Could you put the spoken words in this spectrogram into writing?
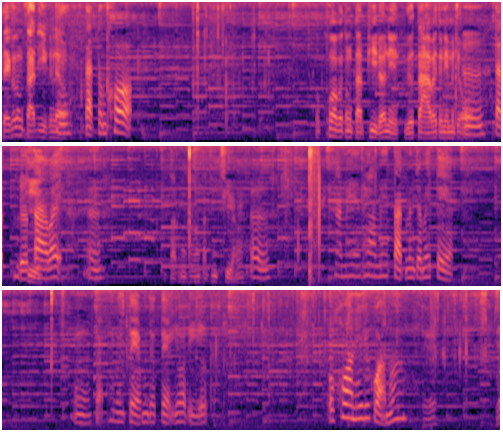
แต่ก็ต้องตัดอีกกันแล้วนี่ตัดตรงข้อ ข้อก็ต้องตัดพี่แล้วนี่เหลือตาไว้ตรงนี้มันจะอเออก อ ตัดเหลือที่ ตาไว้ เออ ตัดมันก็ต้องตัดที่เฉียง เออ ถ้าไม่ถ้าไม่ตัดมันจะไม่แตกเออตัดให้มันแตกมันจะแตกยอดอีกเยอะเอาข้อนี้ดีกว่ามั้งไม่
